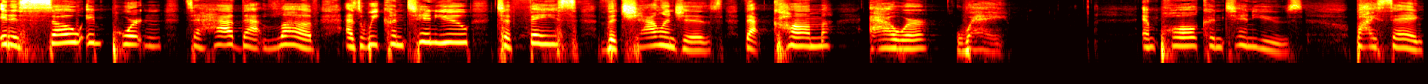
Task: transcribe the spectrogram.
It is so important to have that love as we continue to face the challenges that come our way. And Paul continues by saying,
